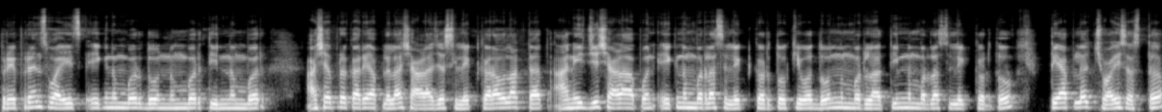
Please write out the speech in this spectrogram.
प्रेफरन्स वाईज एक नंबर दोन नंबर तीन नंबर अशा प्रकारे आपल्याला शाळा ज्या सिलेक्ट करावं लागतात आणि जी शाळा आपण एक नंबरला सिलेक्ट करतो किंवा दोन नंबरला तीन नंबरला सिलेक्ट करतो ते आपलं चॉईस असतं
